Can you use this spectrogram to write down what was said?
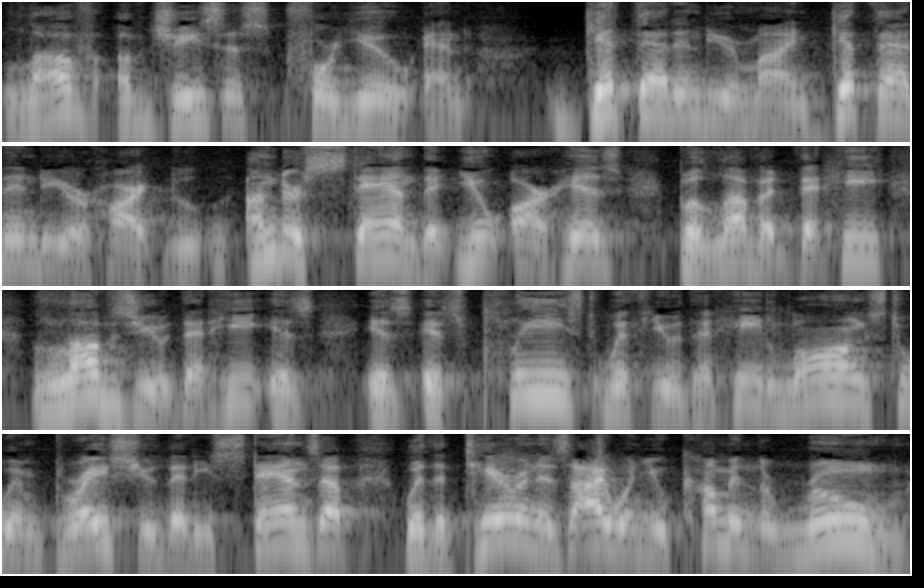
love of Jesus for you and get that into your mind, get that into your heart. Understand that you are His beloved, that He loves you, that He is, is, is pleased with you, that He longs to embrace you, that He stands up with a tear in His eye when you come in the room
